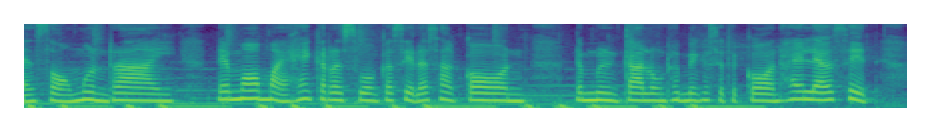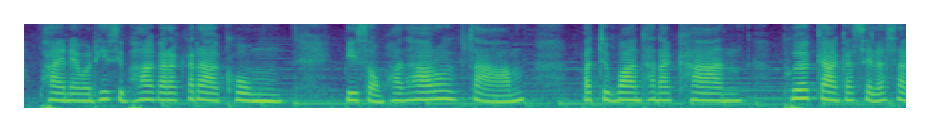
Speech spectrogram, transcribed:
120,000 ราย ได้มอบหมายให้กระทรวงเกษตรและสหกรณ์ดำเนินการลงทะเบียนเกษตรกรให้แล้วเสร็จ ภายในวันที่ 15 กรกฎาคม ปี 2563 ปัจจุบันธนาคาร เพื่อการเกษตรและสห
